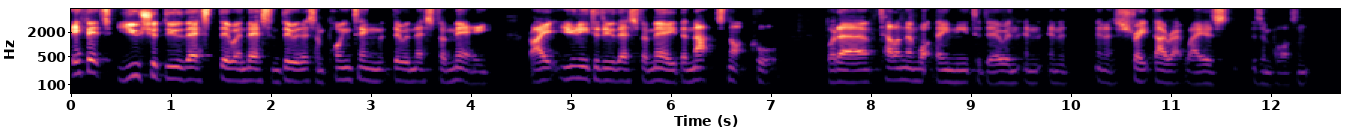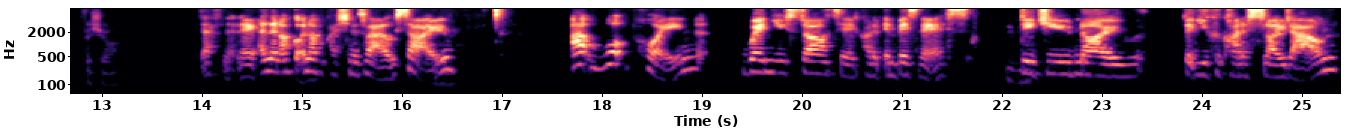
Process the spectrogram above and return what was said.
if it's you should do this, doing this, and do this, and pointing, doing this for me, right? You need to do this for me, then that's not cool. But uh, telling them what they need to do in, in, in, a, in a straight, direct way is, is important for sure definitely. And then I've got another question as well. So, at what point when you started kind of in business mm-hmm. did you know that you could kind of slow down?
